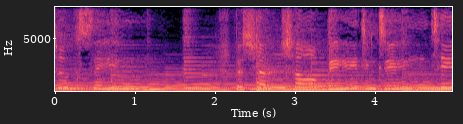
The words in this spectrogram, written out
ทุกสิ่ง แต่ฉันชอบดีจริง ๆที่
